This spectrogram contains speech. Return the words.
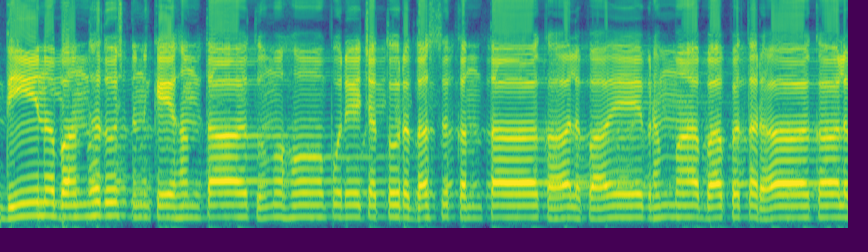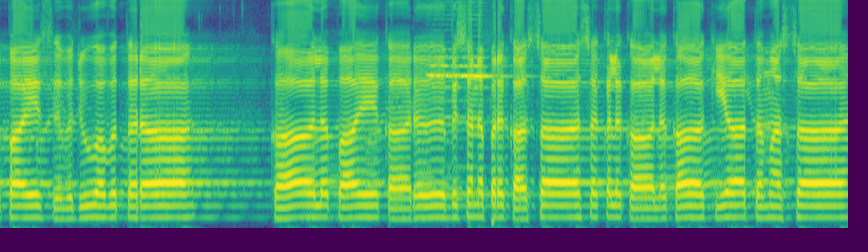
ਦੀਨ ਬੰਧ ਦੁਸ਼ਟਨ ਕੇ ਹੰਤਾ, ਤੁਮ ਹੋ ਪੁਰੇ ਚਤੁਰ ਦਸ ਕੰਤਾ। ਕਾਲ ਪਾਏ ਬ੍ਰਹਮਾ ਬਪ ਤਰਾ ਕਾਲ ਪਾਏ ਸਿਵ ਜੂ ਅਵਤਰਾ। ਕਾਲ ਪਾਏ ਕਰ ਬਿਸਨ ਪ੍ਰਕਾਸ਼ਾ, ਸਕਲ ਕਾਲ ਕਾ ਕੀਆ ਤਮਸਾ।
